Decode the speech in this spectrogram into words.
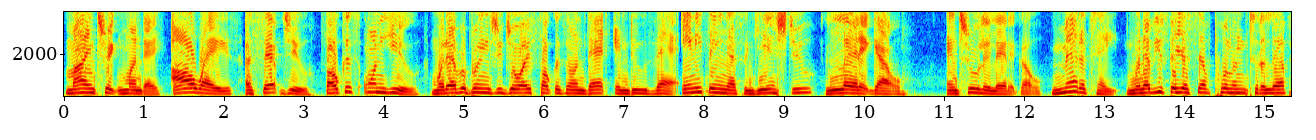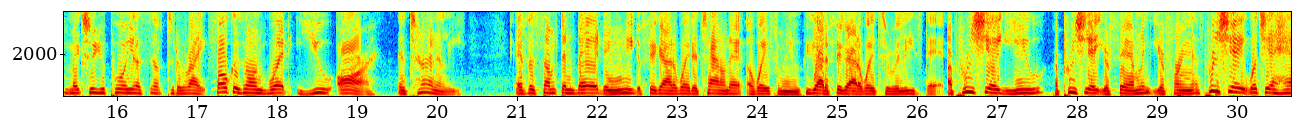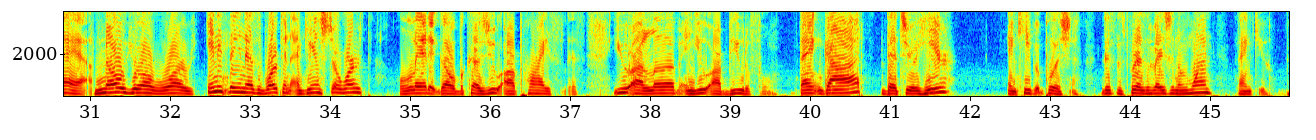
Mind Trick Monday. Always accept you. Focus on you. Whatever brings you joy, focus on that and do that. Anything that's against you, let it go. And truly let it go. Meditate. Whenever you feel yourself pulling to the left, make sure you pull yourself to the right. Focus on what you are eternally. If it's something bad, then you need to figure out a way to channel that away from you. You got to figure out a way to release that. Appreciate you. Appreciate your family, your friends. Appreciate what you have. Know your worth. Anything that's working against your worth, let it go because you are priceless. You are loved and you are beautiful. Thank God that you're here and keep it pushing. This is Preservation of One. Thank you.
